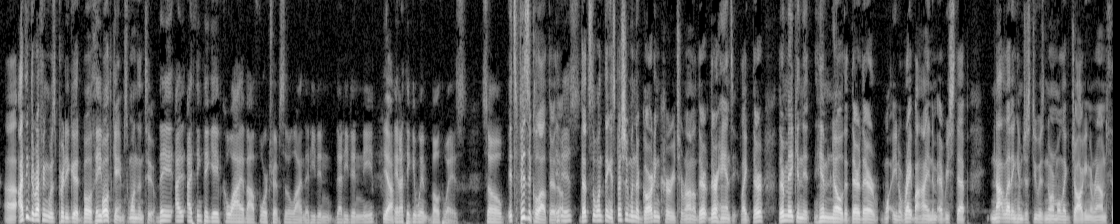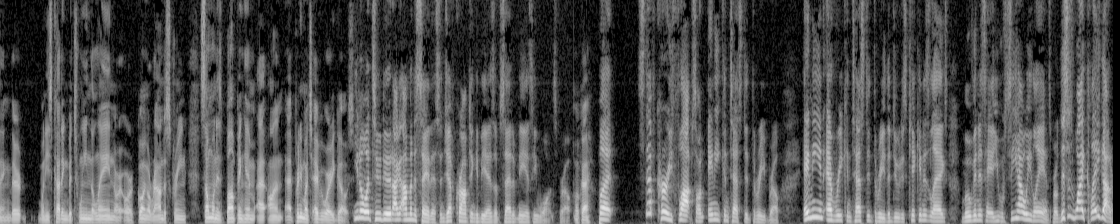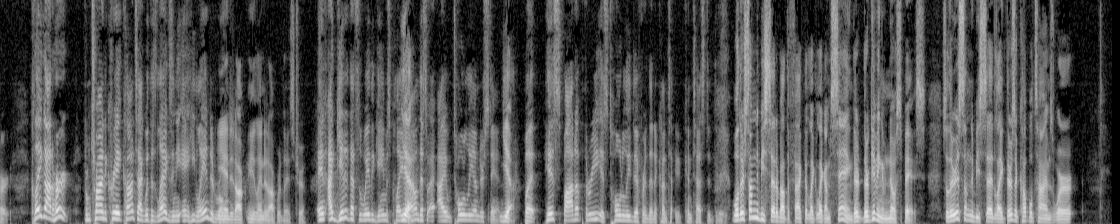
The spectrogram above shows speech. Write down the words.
Uh, I think the refing was pretty good, both They- both games, one and two. they, I, I think they gave Kawhi about four trips to the line that he didn't that he didn't need. Yeah. and I think it went both ways. So It's physical out there, It though. is. That's the one thing, especially when they're guarding Curry, Toronto. They're they're handsy. Like they're they're making it him know that they're there, you know, right behind him every step, not letting him just do his normal like jogging around thing. They're when he's cutting between the lane or, or going around a screen, someone is bumping him at on at pretty much everywhere he goes. you know what, too, dude? I, I'm going to say this, and Jeff Crompton can be as upset at me as he wants, bro. Okay. But Steph Curry flops on any contested three, bro. Any and every contested three, the dude is kicking his legs, moving his hand. You will see how he lands, bro. This is why Clay got hurt. Clay got hurt from trying to create contact with his legs, and he he landed wrong. He awk- he landed awkwardly. It's true. And I get it. That's the way the game is played Yeah. now. That's what I, I totally understand. Yeah. But his spot up three is totally different than a cont- contested three. Well, there's something to be said about the fact that, like, like I'm saying, they're they're giving him no space. So there is something to be said. Like, there's a couple times where,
